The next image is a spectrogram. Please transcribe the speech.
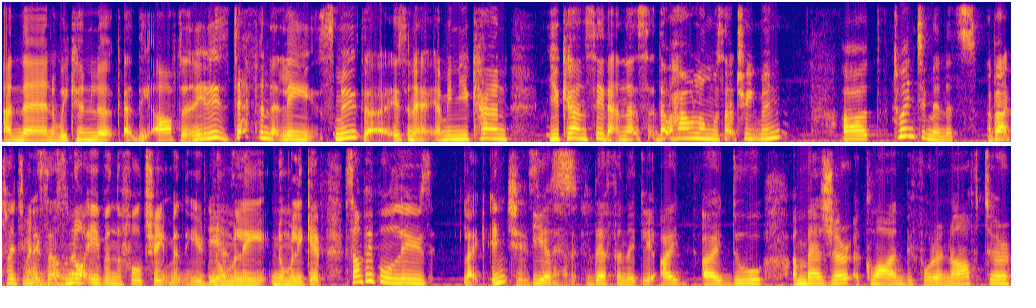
And then we can look at the after, and it is definitely smoother, isn't it? I mean, you can, you can see that, and that's that, how long was that treatment? Uh, 20 minutes. About 20 minutes. On That's not even the full treatment that you'd Yes. normally normally give. Some people lose like inches when they have Yes, it. definitely. I, I do a measure a client before and after.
